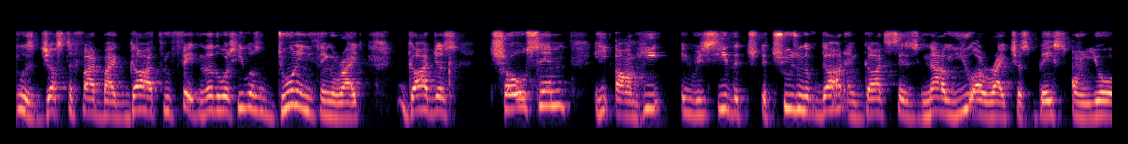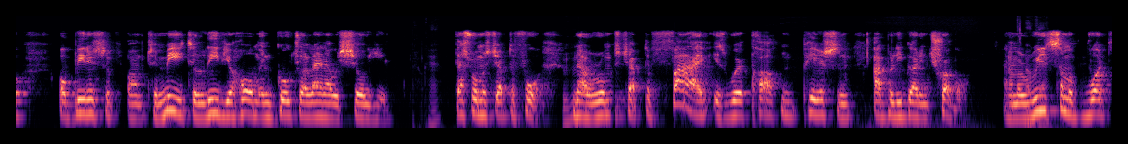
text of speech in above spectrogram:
was justified by God through faith. In other words, he wasn't doing anything right. God just chose him. He um he, he received the, the choosing of God, and God says, "Now you are righteous based on your obedience to, um, to me to leave your home and go to a land I will show you." Okay. That's Romans chapter 4. Mm-hmm. Now, Romans chapter 5 is where Carlton Pearson, I believe, got in trouble. And I'm going to okay. read some of what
